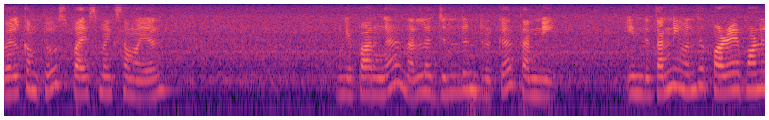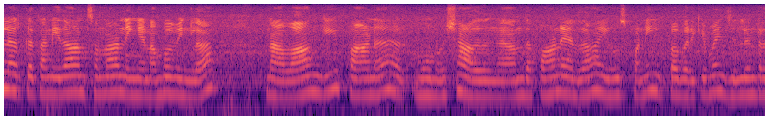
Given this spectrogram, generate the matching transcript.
வெல்கம் டு ஸ்பைஸ் மேக் சமையல். இங்கே பாருங்கள் நல்ல ஜில்லுன்னு இருக்க தண்ணி. இந்த தண்ணி வந்து பழைய பானையில் இருக்க தண்ணி தான் சொன்னால் நீங்கள் நம்புவீங்களா? நான் வாங்கி பானை மூணு வருஷம் ஆகுதுங்க. அந்த பானையை தான் யூஸ் பண்ணி இப்போ வரைக்குமே ஜில்லுன்ற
